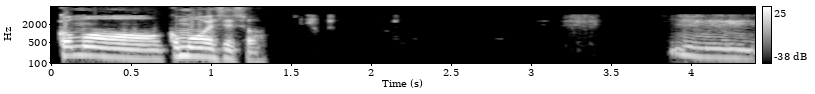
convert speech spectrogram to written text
¿cómo, ¿Cómo ves eso? Mm,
